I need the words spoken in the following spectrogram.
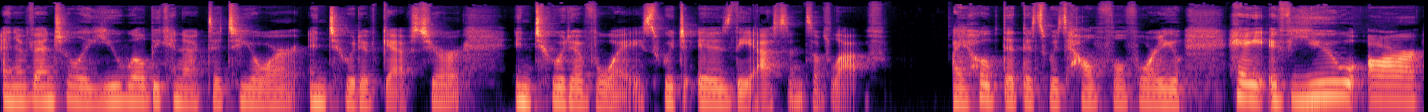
and eventually you will be connected to your intuitive gifts, your intuitive voice, which is the essence of love. I hope that this was helpful for you. Hey, if you are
